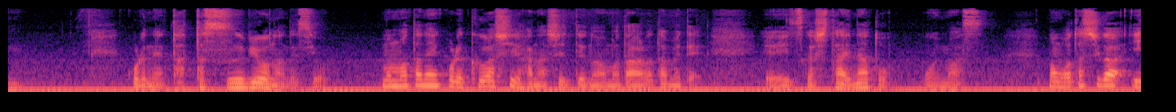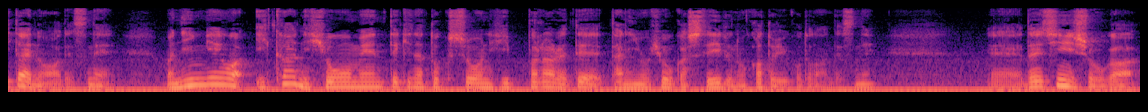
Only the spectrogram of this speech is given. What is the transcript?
うん、これねたった数秒なんですよ、まあ、またねこれ詳しい話っていうのはまた改めて、えー、いつかしたいなと思います。まあ、私が言いたいのはですね、まあ、人間はいかに表面的な特徴に引っ張られて他人を評価しているのかということなんですね。えー、第一印象が、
